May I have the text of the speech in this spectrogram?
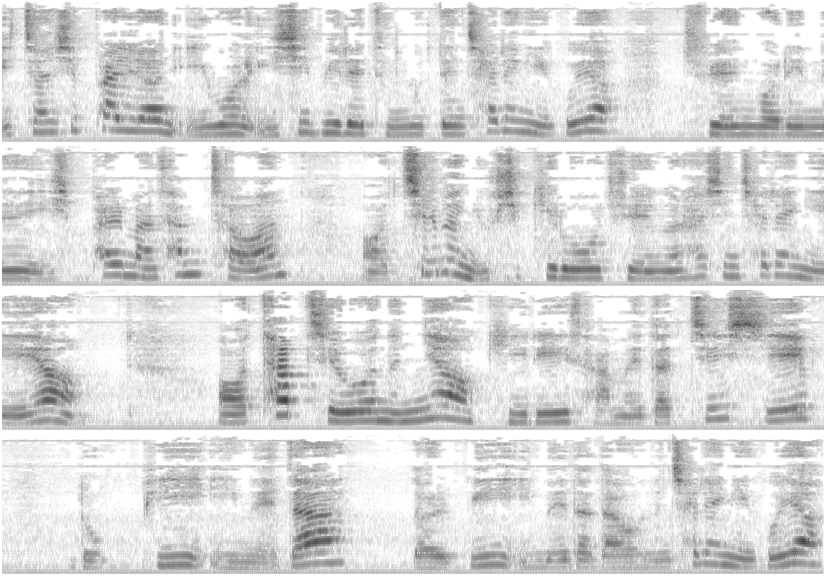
2018년 2월 20일에 등록된 차량이고요. 주행거리는 28만 3천, 어, 760km 주행을 하신 차량이에요. 어, 탑 제원은요, 길이 4m 70, 높이 2m, 넓이 2m 나오는 차량이고요.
